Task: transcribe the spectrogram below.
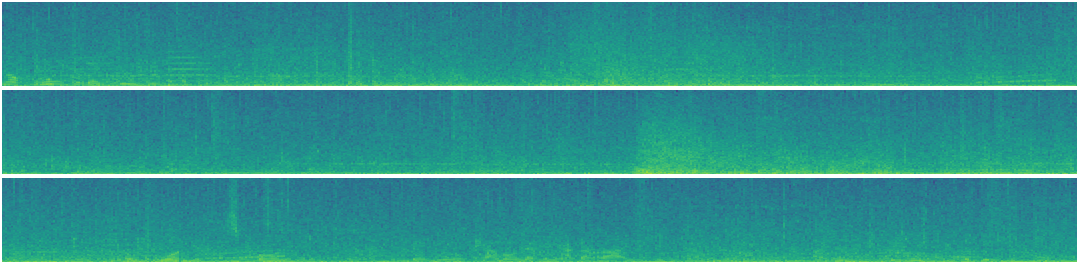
Enough room for that building. The warrior has fallen. The new camo netting has arrived. I am finished with the building.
